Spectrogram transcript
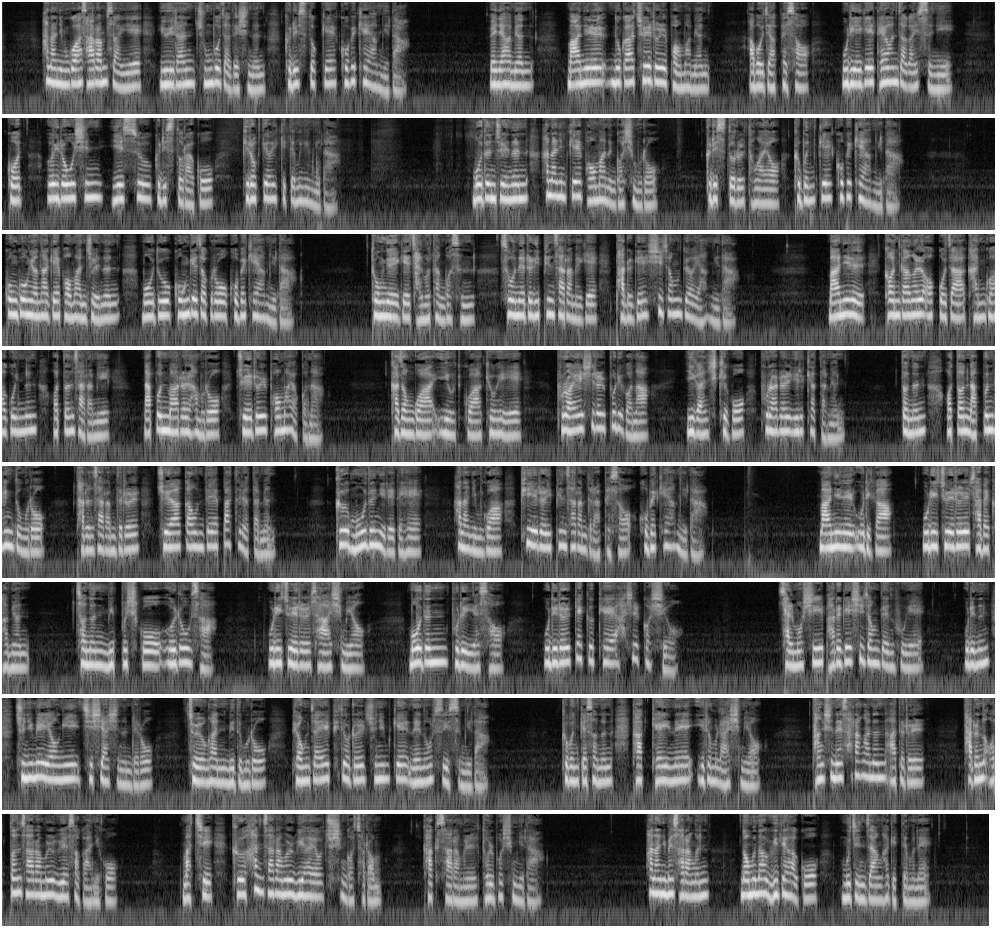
하나님과 사람 사이의 유일한 중보자 되시는 그리스도께 고백해야 합니다. 왜냐하면 만일 누가 죄를 범하면 아버지 앞에서 우리에게 대언자가 있으니 곧 의로우신 예수 그리스도라고 기록되어 있기 때문입니다. 모든 죄는 하나님께 범하는 것이므로 그리스도를 통하여 그분께 고백해야 합니다. 공공연하게 범한 죄는 모두 공개적으로 고백해야 합니다. 동료에게 잘못한 것은 손해를 입힌 사람에게 바르게 시정되어야 합니다. 만일 건강을 얻고자 간구하고 있는 어떤 사람이 나쁜 말을 함으로 죄를 범하였거나 가정과 이웃과 교회에 불화의 씨를 뿌리거나 이간시키고 불화를 일으켰다면 또는 어떤 나쁜 행동으로 다른 사람들을 죄악 가운데 빠뜨렸다면 그 모든 일에 대해 하나님과 피해를 입힌 사람들 앞에서 고백해야 합니다. 만일 우리가 우리 죄를 자백하면 저는 미쁘시고 의로우사 우리 죄를 사하시며 모든 불의에서 우리를 깨끗해 하실 것이요. 잘못이 바르게 시정된 후에 우리는 주님의 영이 지시하시는 대로 조용한 믿음으로 병자의 필요를 주님께 내놓을 수 있습니다. 그분께서는 각 개인의 이름을 아시며 당신의 사랑하는 아들을 다른 어떤 사람을 위해서가 아니고 마치 그 한 사람을 위하여 주신 것처럼 각 사람을 돌보십니다. 하나님의 사랑은 너무나 위대하고 무진장하기 때문에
